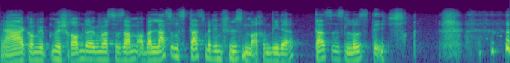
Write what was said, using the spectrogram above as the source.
ja, komm, wir, wir schrauben da irgendwas zusammen, aber lass uns das mit den Füßen machen wieder. Das ist lustig.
